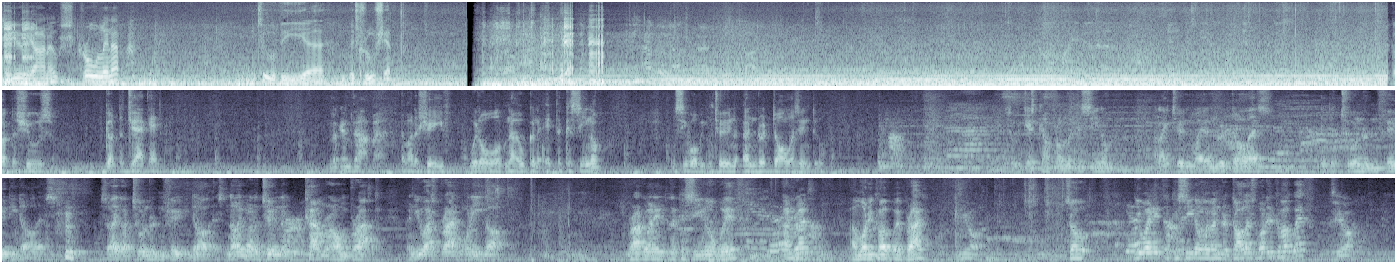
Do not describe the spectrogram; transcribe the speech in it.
So here we are now, strolling up to the uh, the cruise ship. Got the shoes, got the jacket. Looking dapper. I've had a shave. We're all now going to hit the casino and see what we can turn hundred dollars into. So we just come from the casino, and I turned my hundred dollars into two hundred and thirty dollars. Hmm. so I got two hundred and thirty dollars. Now I'm going to turn the camera on Brad, and you ask Brad what he got. Brad went into the casino with, Hundred. and what did he come up with, Brad? Zero. So you went into the casino with hundred dollars. What did you come up with? Zero.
